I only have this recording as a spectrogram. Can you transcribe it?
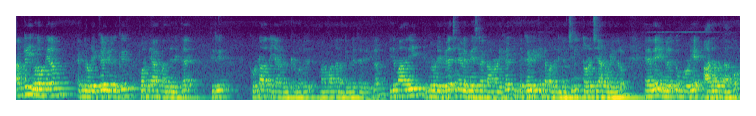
நன்றி இவ்வளவு நேரம் எங்களுடைய கேள்விகளுக்கு பொறுமையாக பதிலளித்த திரு குருநாதன் ஐயா அவர்களுக்கு எமது மனமார்ந்த நன்றிகளை தெரிவிக்கிறோம். இது மாதிரி எங்களுடைய பிரச்சனைகளை பேசுகிற காணொளிகள் இந்த கேள்விக்கு என்ன பதில் நிகழ்ச்சியில் தொடர்ச்சியாக வெளிவரும் எனவே எங்களுக்கு உங்களுடைய ஆதரவு தாங்கும்.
